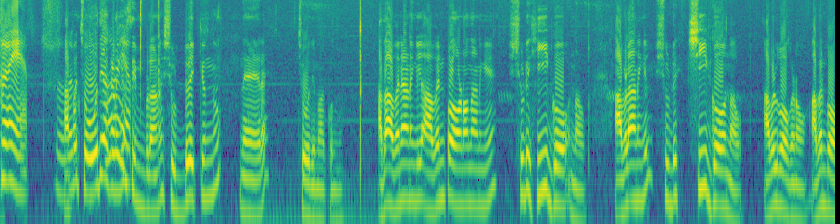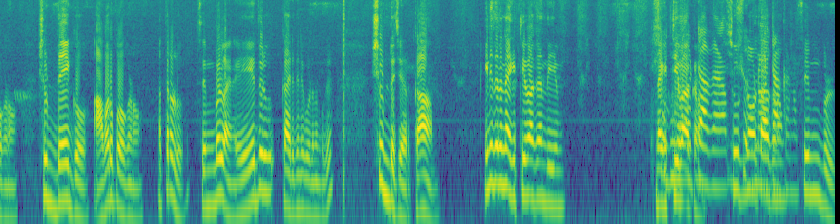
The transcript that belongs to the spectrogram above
പ്രേയർ അപ്പൊ ചോദ്യം സിമ്പിൾ ആണ്. ഷുഡ് വെക്കുന്നു. നേരെ ചോദ്യമാക്കുന്നു. അത് അവനാണെങ്കിൽ അവൻ പോകണമെന്നാണെങ്കിൽ ഷുഡ് ഹീ ഗോ എന്നാവും അവളാണെങ്കിൽ ഷുഡ് ഷീ ഗോ എന്നാവും അവൾ പോകണോ? അവൻ പോകണോ? ഷുഡ് ദേ ഗോ അവർ പോകണോ? അത്രേ ഉള്ളൂ. സിമ്പിൾ ആണ്. ഏതൊരു കാര്യത്തിന്റെ കൂടെ നമുക്ക് ഷുഡ് ചേർക്കാം. ഇനി ഇതിനെ നെഗറ്റീവ് ആക്കാൻ എന്ത് ചെയ്യും? നെഗറ്റീവ് ആക്കണം. ഷുഡ് നോട്ട് ആക്കണം. ആക്കണം. സിമ്പിൾ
